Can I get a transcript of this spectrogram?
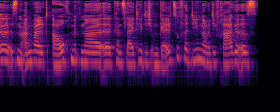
äh, ist ein Anwalt auch mit einer äh, Kanzlei tätig, um Geld zu verdienen, aber die Frage ist,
